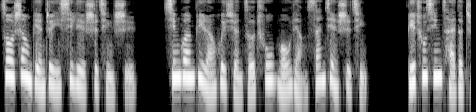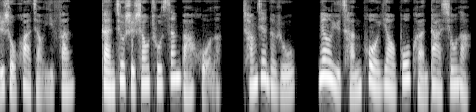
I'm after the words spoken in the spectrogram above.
做上边这一系列事情时，新官必然会选择出某两三件事情，别出心裁的指手画脚一番，敢就是烧出三把火了。常见的如庙宇残破，要拨款大修啦。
